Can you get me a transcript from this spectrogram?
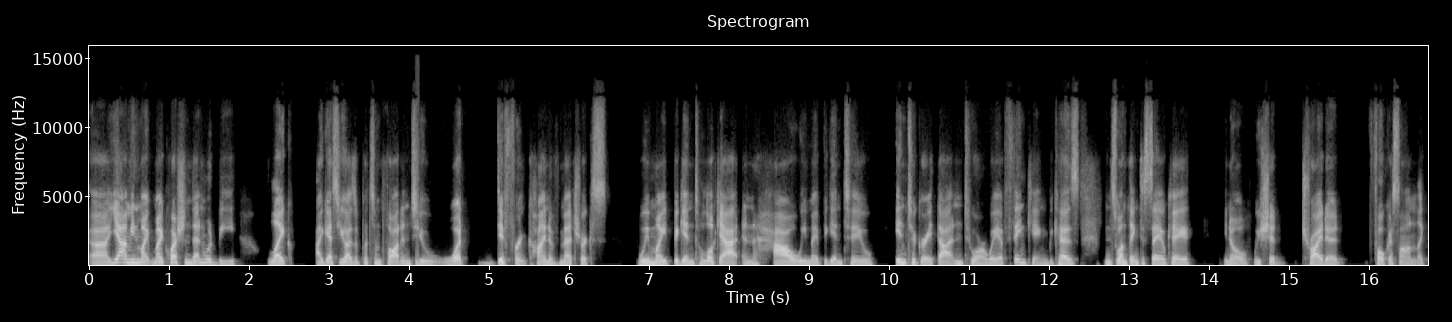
Uh, yeah. I mean, my, my question then would be like, I guess you guys have put some thought into what different kind of metrics we might begin to look at and how we might begin to integrate that into our way of thinking. Because it's one thing to say, okay, you know, we should try to focus on like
